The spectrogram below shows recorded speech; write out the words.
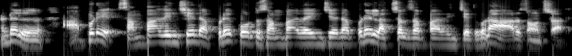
అంటే అప్పుడే సంపాదించేది అప్పుడే కోర్టు సంపాదించేది అప్పుడే లక్షలు సంపాదించేది కూడా ఆరు సంవత్సరాలే.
